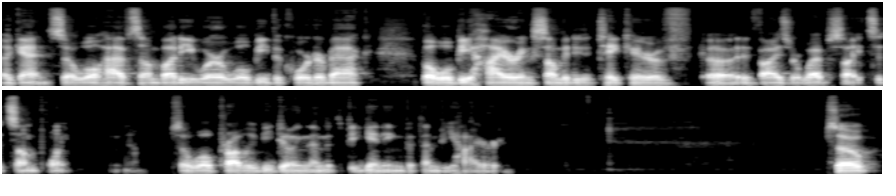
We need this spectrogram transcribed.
again. So we'll have somebody where we'll be the quarterback, but we'll be hiring somebody to take care of uh, advisor websites at some point. You know? So we'll probably be doing them at the beginning, but then be hiring. So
